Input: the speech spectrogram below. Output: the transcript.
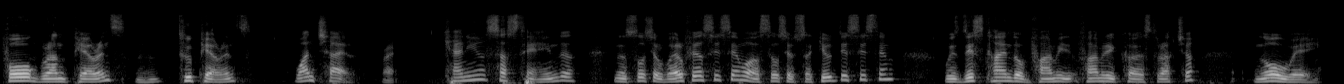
Four grandparents, mm-hmm. two parents, one child. Can you sustain the, the, social welfare system or social security system with this kind of family, family structure? No way.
